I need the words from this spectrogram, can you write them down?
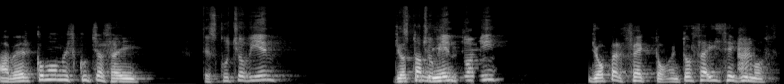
A ver, ¿cómo me escuchas ahí? Te escucho bien. ¿Te Yo escucho también. bien tú a mí? Yo perfecto. Entonces ahí seguimos.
